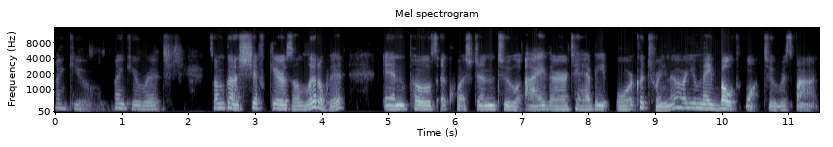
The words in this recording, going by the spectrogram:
Thank you. Thank you, Rich. So I'm going to shift gears a little bit and pose a question to either Tabbye or Katrina, or you may both want to respond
